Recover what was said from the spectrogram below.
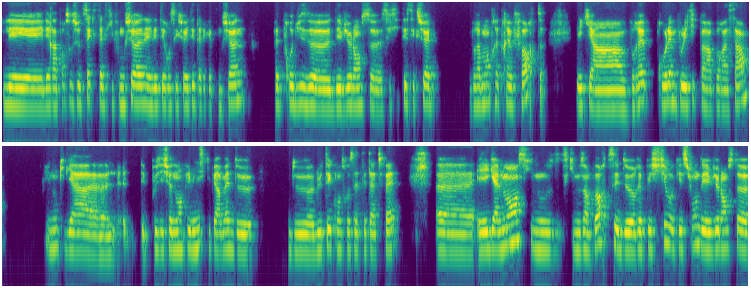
les, les, rapports sociaux de sexe tels qu'ils fonctionnent et l'hétérosexualité telle qu'elle fonctionne produisent des violences sexistes et sexuelles vraiment très très fortes et qu'il y a un vrai problème politique par rapport à ça. Et donc, il y a des positionnements féministes qui permettent de de lutter contre cet état de fait. Euh, et également, ce qui nous, ce qui nous importe, c'est de réfléchir aux questions des violences euh,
